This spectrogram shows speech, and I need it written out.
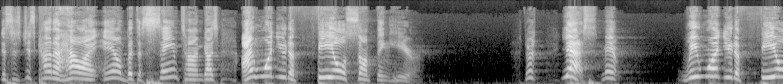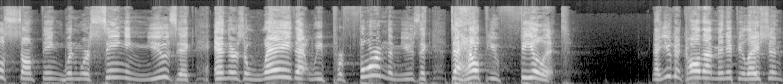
this is just kind of how I am. But at the same time, guys, I want you to feel something here. There's, yes, man, we want you to feel something when we're singing music, and there's a way that we perform the music to help you feel it. Now, you can call that manipulation,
